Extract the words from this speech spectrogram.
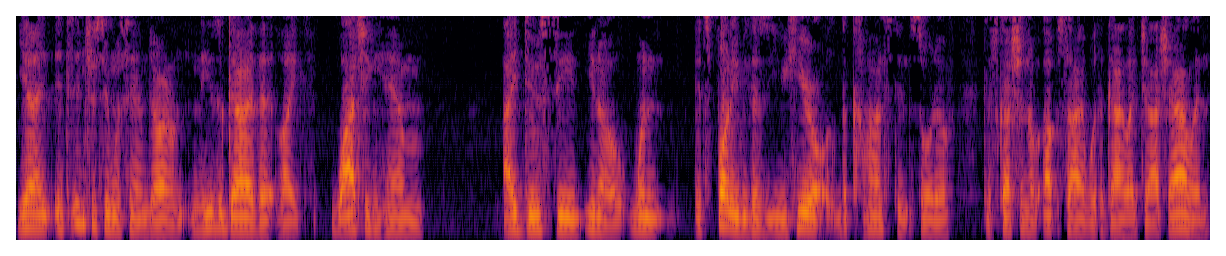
Yeah, it's interesting with Sam Darnold, and he's a guy that like watching him. I do see, you know, when it's funny because you hear the constant sort of discussion of upside with a guy like Josh Allen,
